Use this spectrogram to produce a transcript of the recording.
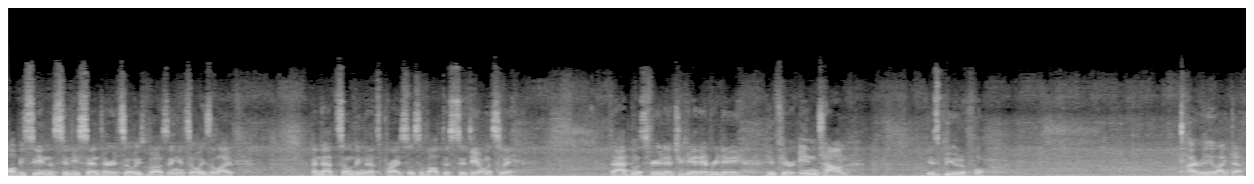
Obviously, in the city center, it's always buzzing, it's always alive. And that's something that's priceless about this city, honestly. The atmosphere that you get every day, if you're in town, is beautiful. I really like that.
